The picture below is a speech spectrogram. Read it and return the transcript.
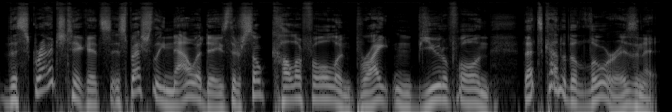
the scratch tickets, especially nowadays, they're so colorful and bright and beautiful, and that's kind of the lure, isn't it?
